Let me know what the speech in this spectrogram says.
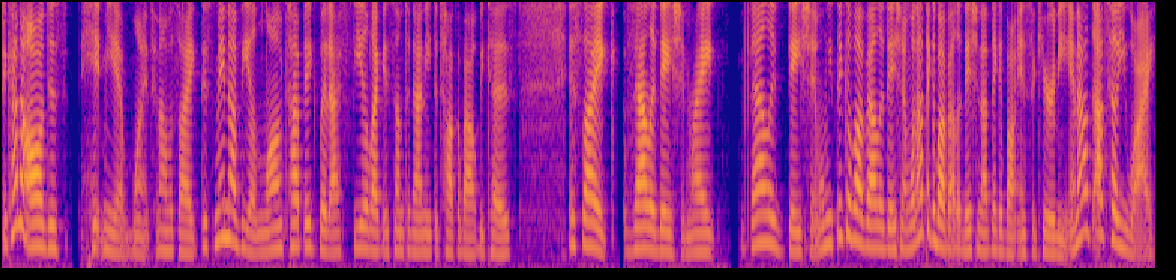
it kind of all just hit me at once. And I was like, this may not be a long topic, but I feel like it's something I need to talk about because it's like validation, right? Validation. When we think about validation, when I think about validation, I think about insecurity. And I'll, I'll tell you why,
